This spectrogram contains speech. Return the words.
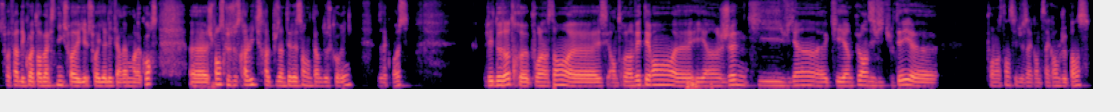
soit faire des quarterback sneak, soit, soit y aller carrément à la course. Euh, je pense que ce sera lui qui sera le plus intéressant en termes de scoring, Zach Moss. Les deux autres, euh, pour l'instant, euh, entre un vétéran et un jeune qui vient, qui est un peu en difficulté, pour l'instant, c'est du 50-50, je pense.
